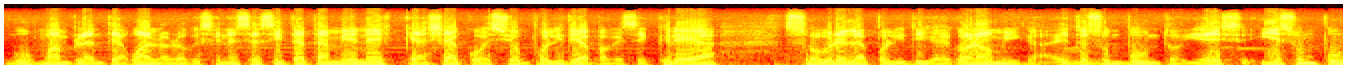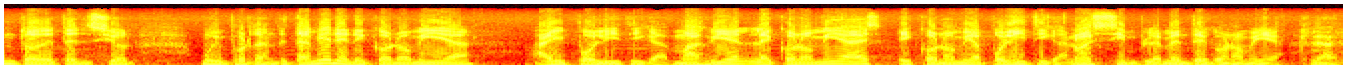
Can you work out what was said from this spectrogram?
Guzmán plantea, bueno, lo que se necesita también es que haya cohesión política para que se crea sobre la política económica. Esto Mm. es un punto y es y es un punto de tensión muy importante. También en economía hay política. Más bien la economía es economía política, no es simplemente economía. Claro.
